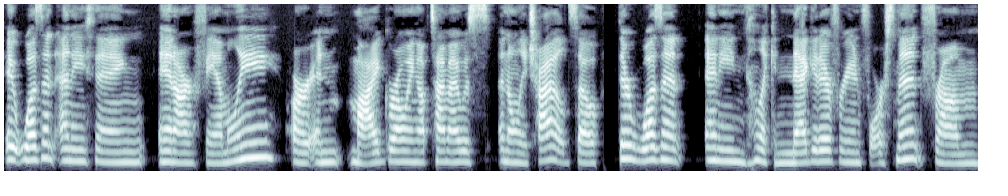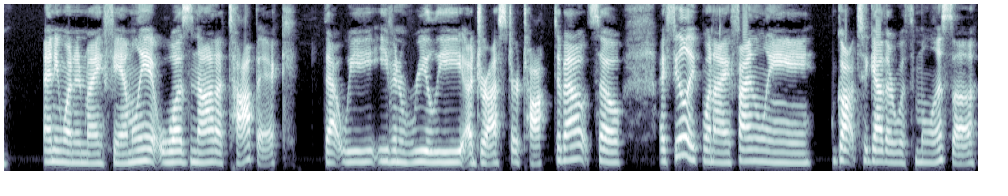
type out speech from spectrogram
it wasn't anything in our family or in my growing up time. I was an only child. So there wasn't any like negative reinforcement from anyone in my family. It was not a topic that we even really addressed or talked about. So I feel like when I finally got together with Melissa,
